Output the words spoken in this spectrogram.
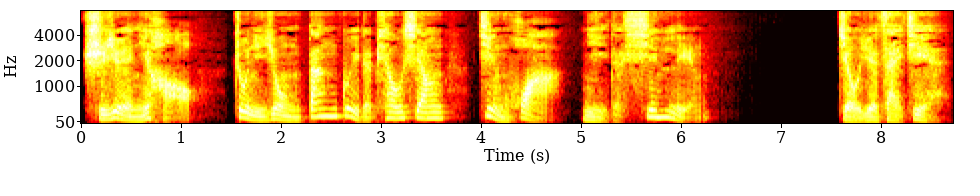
十月你好。祝你用丹桂的飘香净化你的心灵。九月再见，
